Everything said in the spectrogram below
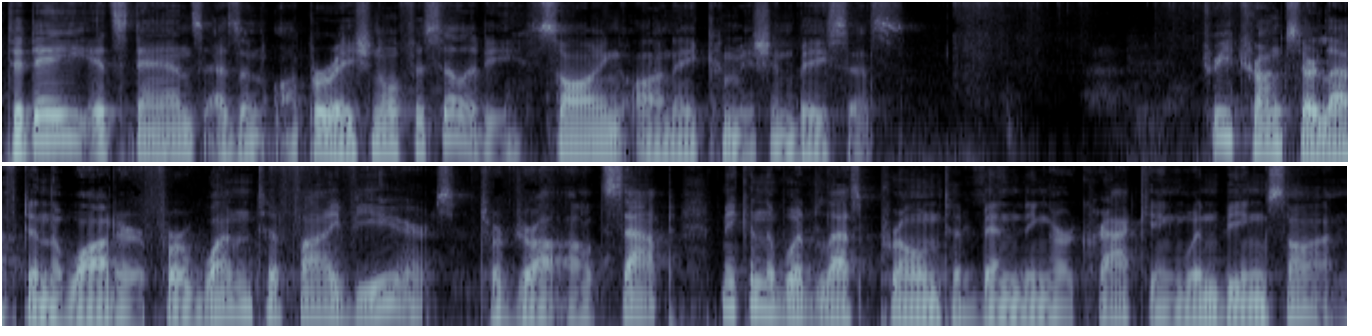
Today, it stands as an operational facility, sawing on a commission basis. Tree trunks are left in the water for one to five years to draw out sap, making the wood less prone to bending or cracking when being sawn.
